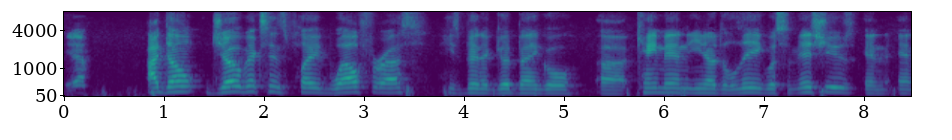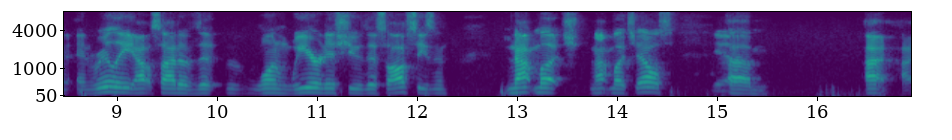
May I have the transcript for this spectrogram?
Yeah. I don't Joe Mixon's played well for us. He's been a good Bengal uh, came in, you know, to the league with some issues, and and and really outside of the one weird issue this offseason, not much, not much else. Yeah. Um, I, I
